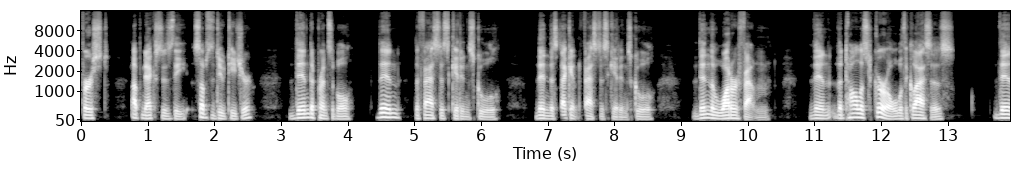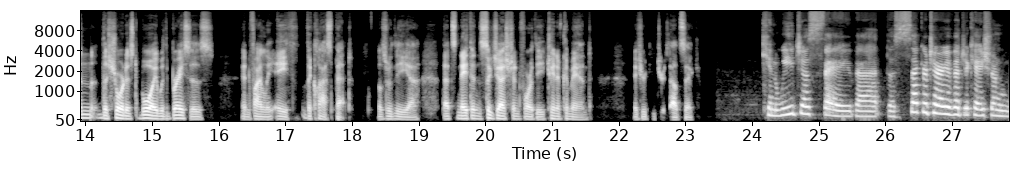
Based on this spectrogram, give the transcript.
First, up next is the substitute teacher, then the principal, then the fastest kid in school, then the second fastest kid in school, then the water fountain, then the tallest girl with glasses, then the shortest boy with braces, and finally eighth, the class pet. Those are the uh, that's Nathan's suggestion for the chain of command if your teacher's out sick. Can we just say that the Secretary of Education,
